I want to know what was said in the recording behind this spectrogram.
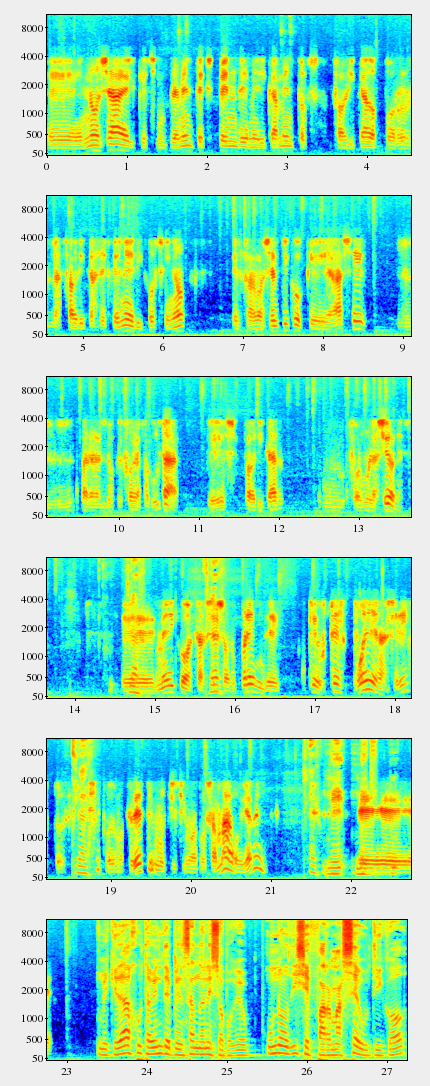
eh, no ya el que simplemente expende medicamentos fabricados por las fábricas de genéricos, sino el farmacéutico que hace para lo que fue la facultad, que es fabricar Mm, formulaciones. el médico hasta se sorprende que ustedes pueden hacer esto. Sí, podemos hacer esto y muchísimas cosas más, obviamente. Me, eh, me, quedaba justamente pensando en eso, porque uno dice farmacéutico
